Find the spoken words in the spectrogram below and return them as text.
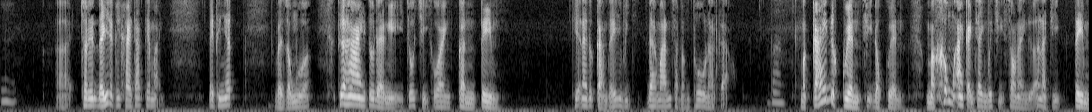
Ừ. à, cho nên đấy là cái khai thác thế mạnh. Cái thứ nhất về giống lúa. Thứ hai tôi đề nghị chỗ chị cô anh cần tìm. Hiện nay tôi cảm thấy đang bán sản phẩm thô là hạt gạo. Vâng mà cái được quyền chị độc quyền mà không ai cạnh tranh với chị sau này nữa là chị tìm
